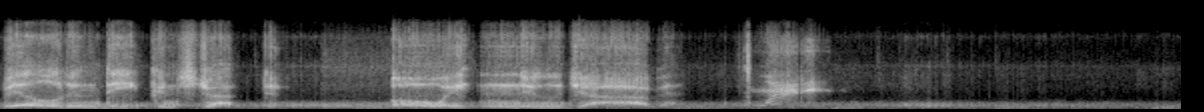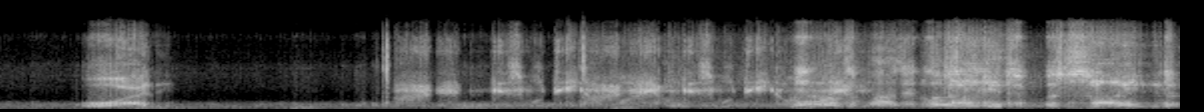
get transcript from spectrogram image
Build and deconstructed. Awaiting new job. What? What? This will take a while. This will take a Mineral while. deposit located. Target assigned.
